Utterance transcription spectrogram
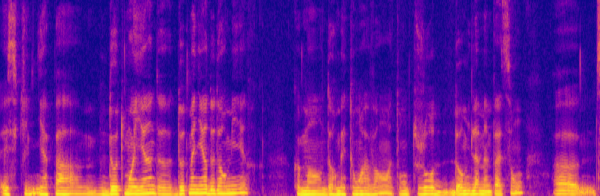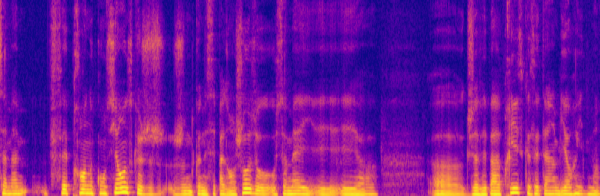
est-ce qu'il n'y a pas d'autres moyens, d'autres manières de dormir? Comment dormait-on avant? A-t-on toujours dormi de la même façon? Euh, Ça m'a fait prendre conscience que je, ne connaissais pas grand-chose au, sommeil et, euh, que je n'avais pas appris ce que c'était un biorhythme.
